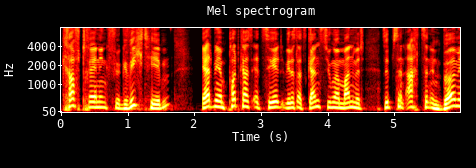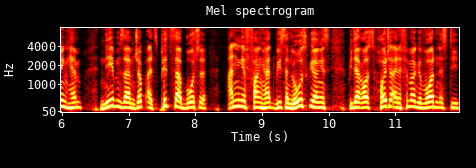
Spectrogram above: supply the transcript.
Krafttraining, für Gewichtheben. Er hat mir im Podcast erzählt, wie das als ganz junger Mann mit 17, 18 in Birmingham neben seinem Job als Pizzabote angefangen hat, wie es dann losgegangen ist, wie daraus heute eine Firma geworden ist, die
